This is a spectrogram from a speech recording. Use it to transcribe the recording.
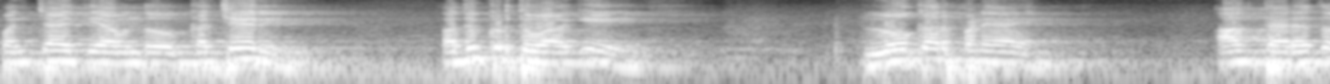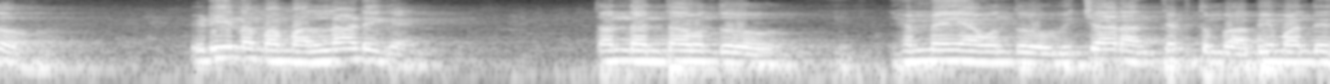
ಪಂಚಾಯಿತಿಯ ಒಂದು ಕಚೇರಿ ಅಧಿಕೃತವಾಗಿ ಲೋಕಾರ್ಪಣೆ ಆಗ್ತಾ ಇರೋದು ಇಡೀ ನಮ್ಮ ಮಲೆನಾಡಿಗೆ ತಂದಂಥ ಒಂದು ಹೆಮ್ಮೆಯ ಒಂದು ವಿಚಾರ ಅಂತೇಳಿ ತುಂಬ ಅಭಿಮಾನದ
